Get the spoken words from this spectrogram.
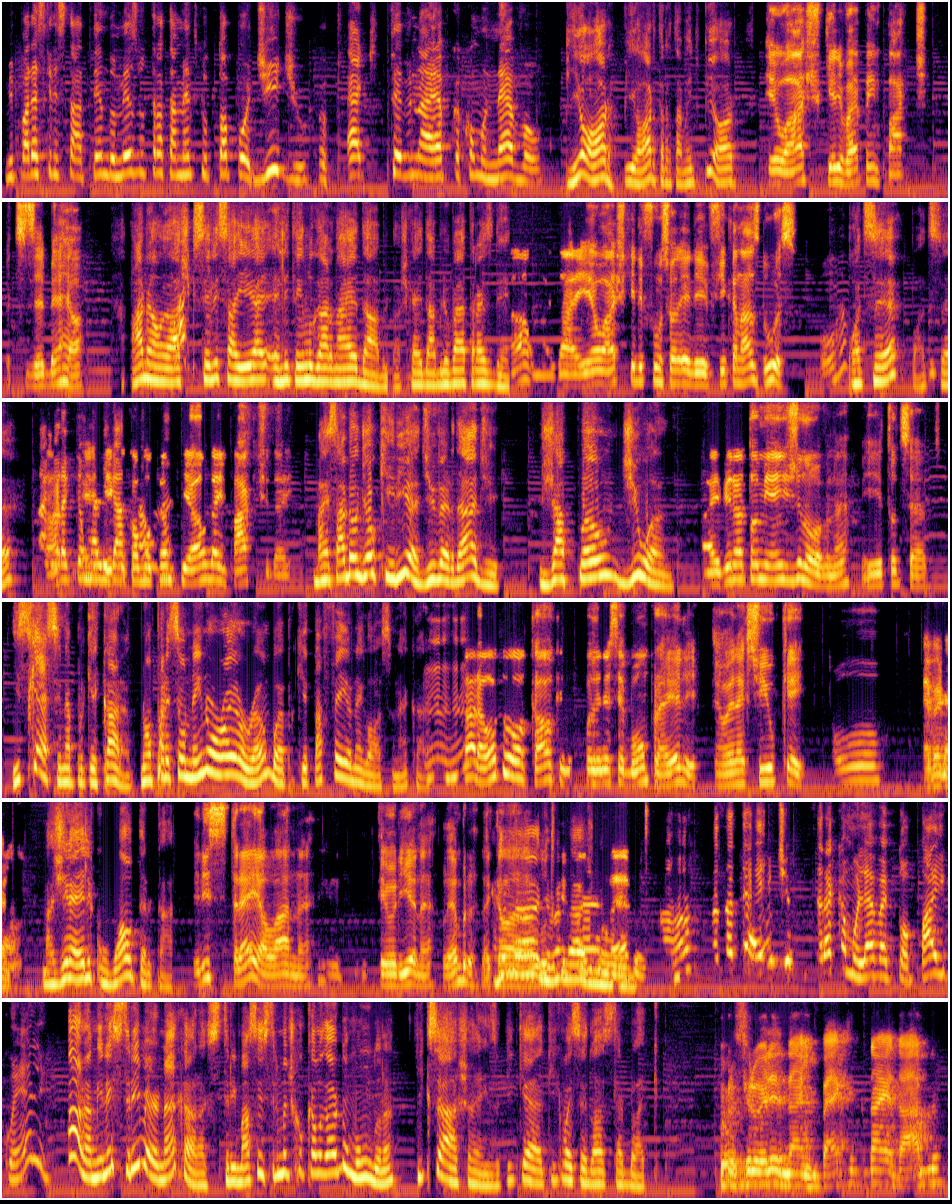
Me parece que ele está tendo o mesmo tratamento que o Topodidio, o Pack, teve na época como Neville. Pior, pior, tratamento pior. Eu acho que ele vai pra Impact. Vou te dizer bem real. Ah, não, eu acho que se ele sair, ele tem lugar na EW. Acho que a EW vai atrás dele. Não, mas aí eu acho que ele funciona, ele fica nas duas. Porra. Pode ser, pode ser. Agora que tem uma ele fica ligação, como né? campeão da Impact daí. Mas sabe onde eu queria, de verdade? Japão G1. Aí vira Tommy End de novo, né? E tudo certo. Esquece, né? Porque, cara, não apareceu nem no Royal Rumble, é porque tá feio o negócio, né, cara? Uhum. Cara, outro local que poderia ser bom pra ele é o NXT UK. O- É verdade. Imagina ele com o Walter, cara. Ele estreia lá, né? Em teoria, né? Lembra? Daquela verdade, luta é que verdade, ele o Douglas. Lever? Aham. Mas até aí, tipo, será que a mulher vai topar ir com ele? Mano, a mina é streamer, né, cara? Streamar, você streama de qualquer lugar do mundo, né? O que, que você acha, Enzo? O que, que, é, o que, que vai ser do Alistair Black? Eu prefiro ele na Impact do que na EW.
